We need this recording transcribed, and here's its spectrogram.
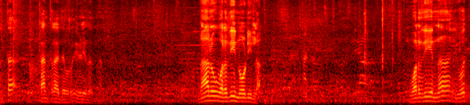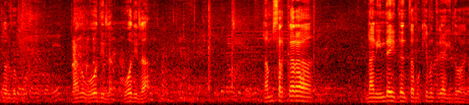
ಅಂತ ಕಾಂತರಾಜ್ ಅವರು ಹೇಳಿರೋದು ನನಗೆ ನಾನು ವರದಿ ನೋಡಿಲ್ಲ. ವರದಿಯನ್ನು ಇವತ್ತಿನವರೆಗೂ ನಾನು ಓದಿಲ್ಲ ಓದಿಲ್ಲ. ನಮ್ಮ ಸರ್ಕಾರ ನಾನು ಹಿಂದೆ ಇದ್ದಂಥ ಮುಖ್ಯಮಂತ್ರಿ ಆಗಿದ್ದುವಾಗ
